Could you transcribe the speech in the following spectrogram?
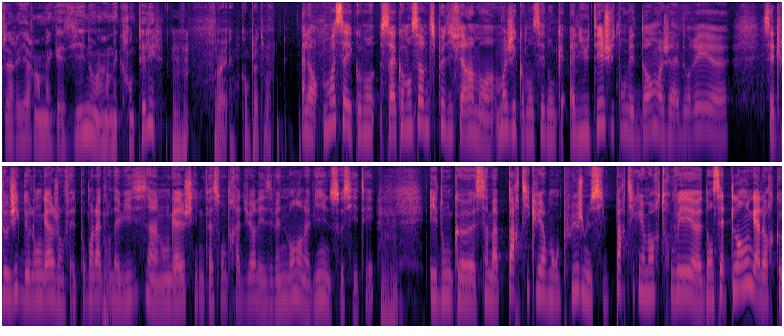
derrière un magazine ou un écran télé. Mhm. Oui, complètement. Alors moi ça a, commencé un petit peu différemment. Hein. Moi j'ai commencé donc à l'IUT, je suis tombée dedans. Moi j'ai adoré euh, cette logique de langage en fait. Pour moi la mhm. comptabilité c'est un langage, c'est une façon de traduire les événements dans la vie d'une société. Mhm. Et donc euh, ça m'a particulièrement plu. Je me suis particulièrement retrouvée euh, dans cette langue alors que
